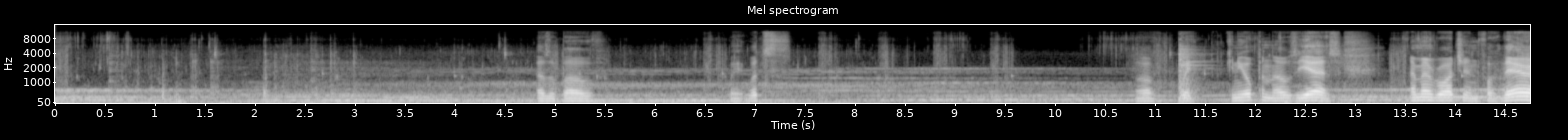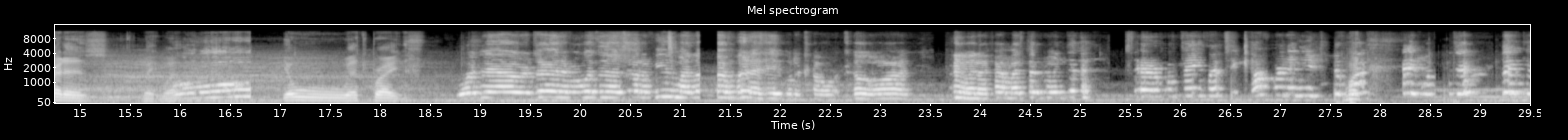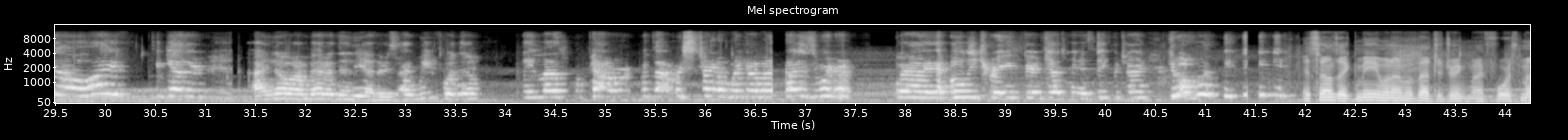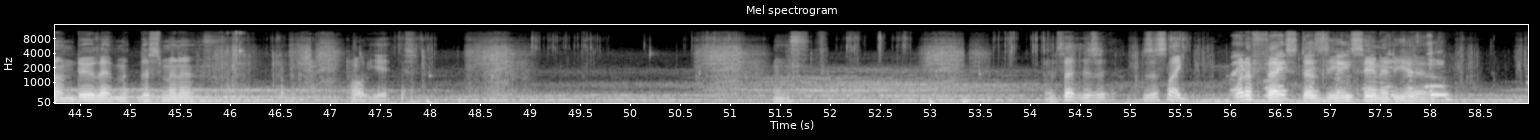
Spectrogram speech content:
As above. Wait, what's? Oh, wait. Can you open those? Yes. I remember watching. There it is. Wait, what? Oh, Yo, that's bright. one day I returned and was a shot of you, my love, when I able to go, go on. And when I found myself doing that terrible things, I take comfort in you. What? able to in a life together. I know I'm better than the others. I weep for them. They lust for power without restraint. Oh my god, my eyes were where I only crave fear, judgment, and seek return. It sounds like me when I'm about to drink my fourth Mountain Dew that this minute. Oh yes. Hmm. Is that is it? Is this like? What effects does the insanity have?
